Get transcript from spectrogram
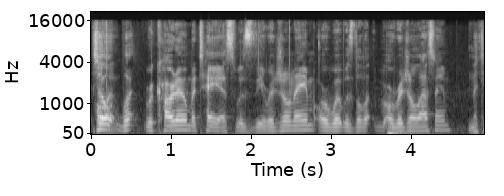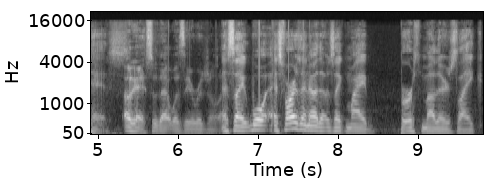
So what- Ricardo Mateus was the original name, or what was the l- original last name? Mateus. Okay, so that was the original. It's like, well, as far as I know, that was like my birth mother's like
